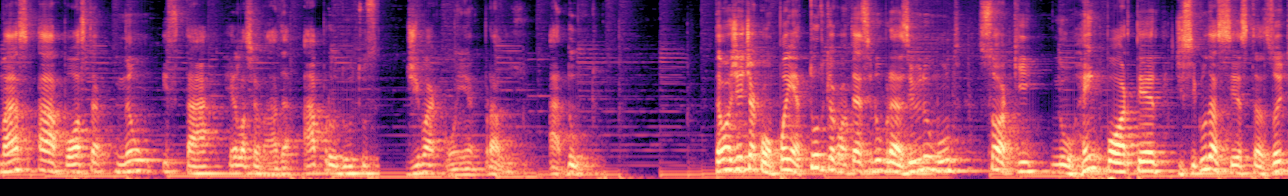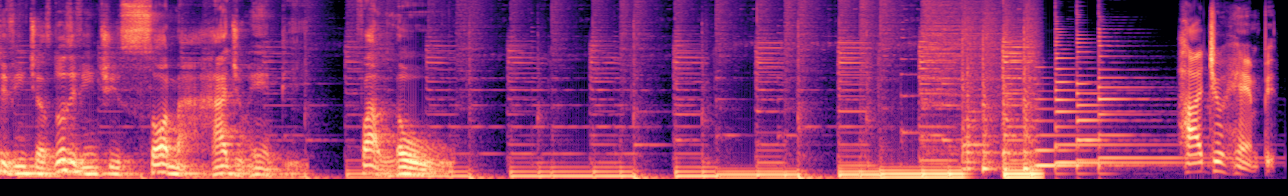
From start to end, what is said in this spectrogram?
mas a aposta não está relacionada a produtos de maconha para uso adulto. Então a gente acompanha tudo que acontece no Brasil e no mundo, só aqui no Repórter, de segunda a sexta, às 8h20 às 12h20, só na Rádio Hemp. Falou! Rádio Hemp.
